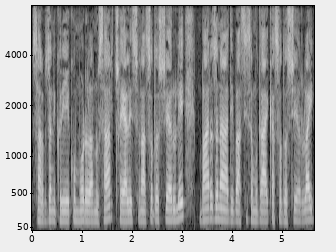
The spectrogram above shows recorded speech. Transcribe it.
सार्वजनिक गरिएको मोडल अनुसार छयालिसजना सदस्यहरूले बाह्रजना आदिवासी समुदायका सदस्यहरूलाई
